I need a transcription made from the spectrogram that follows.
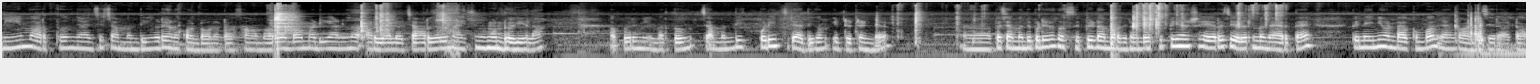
മീൻ വറുത്തതും ഞാൻ വെച്ച ചമ്മന്തിയും കൂടെയാണ് കൊണ്ടുപോകുന്നത് കേട്ടോ. സാമ്പാർ കൊണ്ടുപോകാൻ മടിയാണെന്ന് അറിയാമല്ലോ ചാറുകറി മാക്സിമം കൊണ്ടുപോയില്ല. അപ്പോൾ ഒരു മീൻ വറുത്തതും ചമ്മന്തിപ്പൊടി ഇച്ചിരി അധികം ഇട്ടിട്ടുണ്ട്. അപ്പോൾ ചമ്മന്തിപ്പൊടിയുടെ റെസിപ്പി ഇടാൻ പറഞ്ഞിട്ടുണ്ട്. റെസിപ്പി ഞാൻ ഷെയർ ചെയ്തിട്ടുണ്ട് നേരത്തെ. പിന്നെ ഇനി ഉണ്ടാക്കുമ്പോൾ ഞാൻ കാണിച്ചു തരാം കേട്ടോ.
